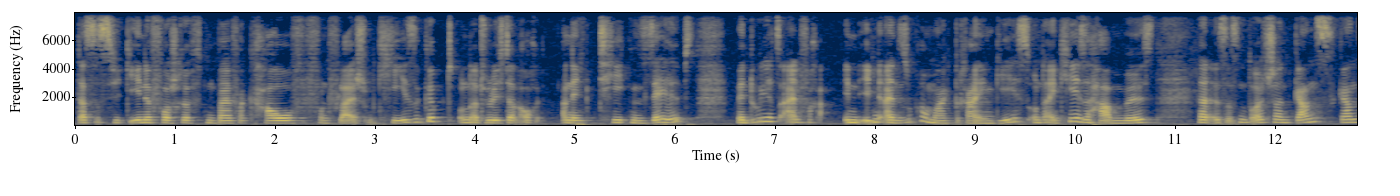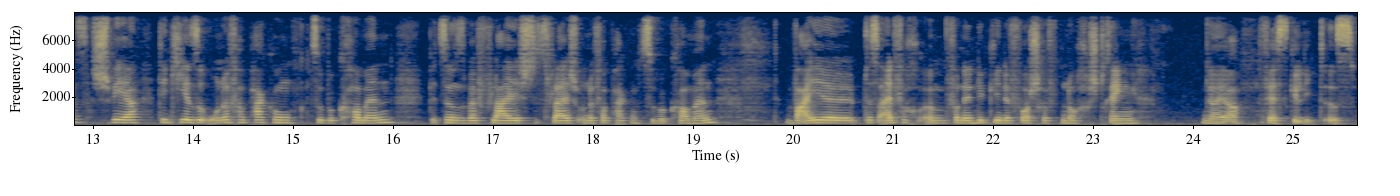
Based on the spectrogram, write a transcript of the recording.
dass es Hygienevorschriften bei Verkauf von Fleisch und Käse gibt und natürlich dann auch an den Theken selbst. Wenn du jetzt einfach in irgendeinen Supermarkt reingehst und einen Käse haben willst, dann ist es in Deutschland ganz, ganz schwer, den Käse ohne Verpackung zu bekommen, beziehungsweise bei Fleisch das Fleisch ohne Verpackung zu bekommen weil das einfach ähm, von den Hygienevorschriften noch streng, naja, festgelegt ist.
